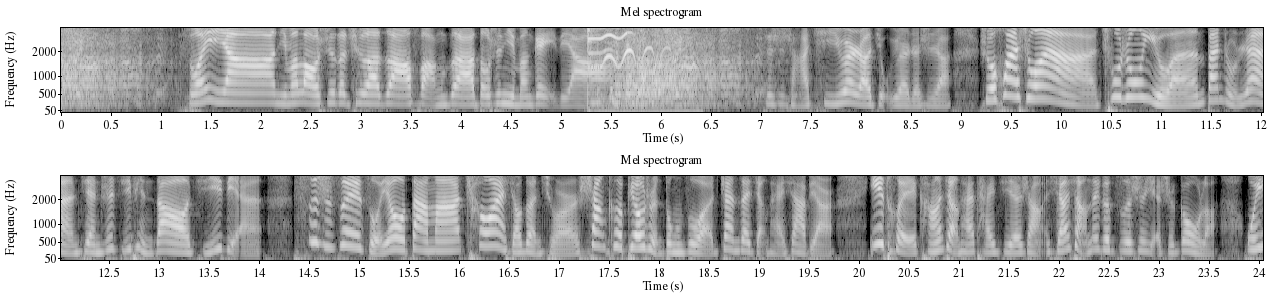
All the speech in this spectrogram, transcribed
所以呀，你们老师的车子啊、房子啊，都是你们给的呀。这是啥？七月啊，九月这是啊。说话说呀，初中语文班主任简直极品到极点。四十岁左右大妈，超爱小短裙儿，上课标准动作，站在讲台下边，一腿扛讲台台阶上，想想那个姿势也是够了。我一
